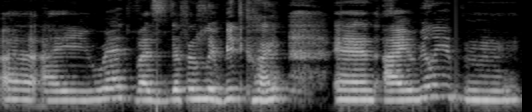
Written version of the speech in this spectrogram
uh, I read was definitely Bitcoin. And I really um,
